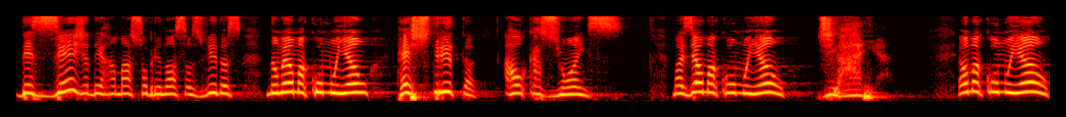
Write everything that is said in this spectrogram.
deseja derramar sobre nossas vidas não é uma comunhão restrita a ocasiões, mas é uma comunhão diária. É uma comunhão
